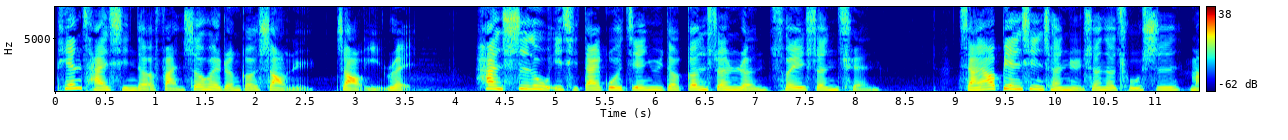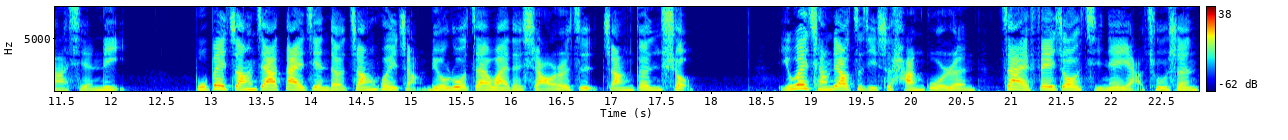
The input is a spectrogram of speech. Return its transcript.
天才型的反社会人格少女赵以瑞，和世路一起待过监狱的更生人崔生权，想要变性成女生的厨师马贤利，不被张家待见的张会长流落在外的小儿子张根秀，一位强调自己是韩国人。在非洲几内亚出生，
